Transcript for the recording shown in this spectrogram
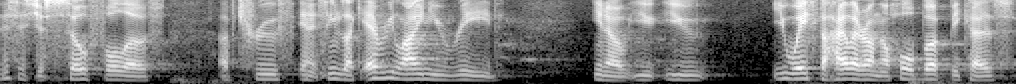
this is just so full of, of truth, and it seems like every line you read, you know, you, you, you waste the highlighter on the whole book because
